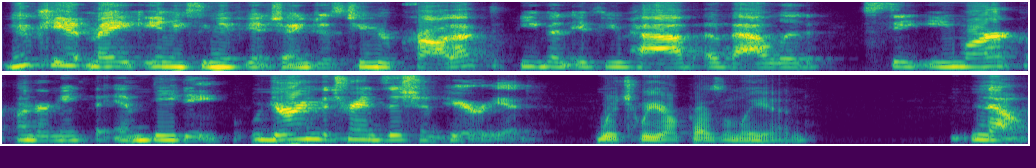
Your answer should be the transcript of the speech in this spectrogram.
You can't make any significant changes to your product, even if you have a valid CE mark underneath the MDD during the transition period. which we are presently in. No.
